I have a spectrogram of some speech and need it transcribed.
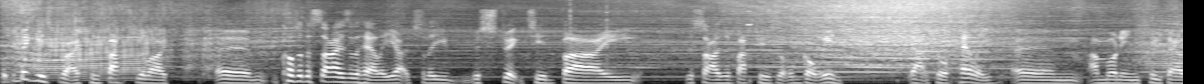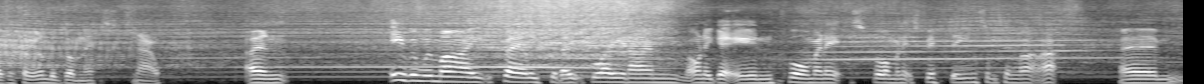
But the biggest gripe is battery life. Um, because of the size of the heli, you're actually restricted by the size of batteries that will go in the actual heli. Um, I'm running 3300s on this now. And even with my fairly sedate flying, I'm only getting 4 minutes, 4 minutes 15, something like that. Um,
